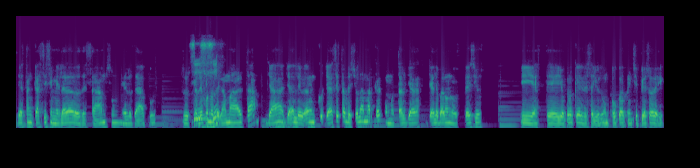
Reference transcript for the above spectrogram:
ya están casi similares a los de Samsung y a los de Apple. Sus teléfonos de gama alta ya, ya elevaron, ya se estableció la marca como tal, ya, ya elevaron los precios. Y este, yo creo que les ayudó un poco al principio eso de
